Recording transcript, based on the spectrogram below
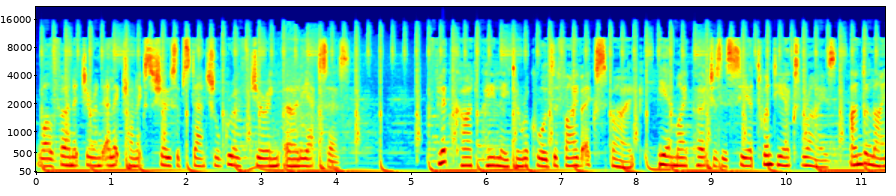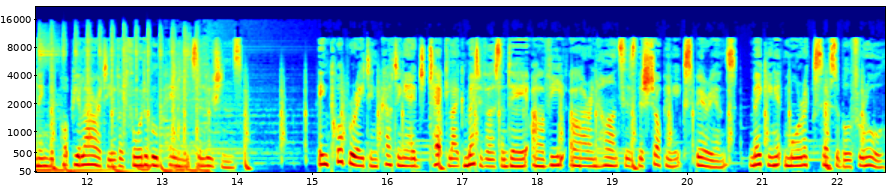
while furniture and electronics show substantial growth during early access. Flipkart Pay later records a 5x spike, EMI purchases see a 20x rise, underlining the popularity of affordable payment solutions. Incorporating cutting-edge tech like Metaverse and AR/VR enhances the shopping experience, making it more accessible for all.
